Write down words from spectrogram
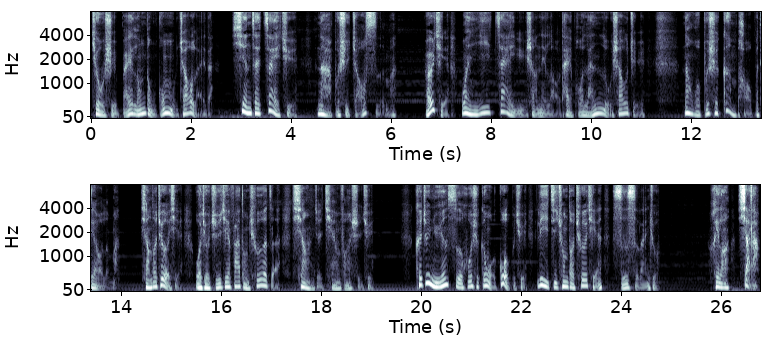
就是白龙洞公墓招来的，现在再去，那不是找死吗？而且万一再遇上那老太婆拦路烧纸，那我不是更跑不掉了吗？想到这些，我就直接发动车子，向着前方驶去。可这女人似乎是跟我过不去，立即冲到车前，死死拦住。黑狼下他！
